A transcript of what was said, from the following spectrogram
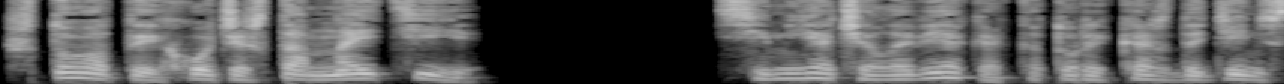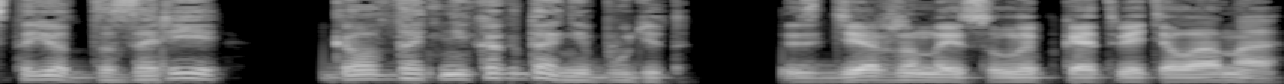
что ты хочешь там найти? Семья человека, который каждый день встает до зари, голодать никогда не будет, сдержанно и с улыбкой ответила она.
